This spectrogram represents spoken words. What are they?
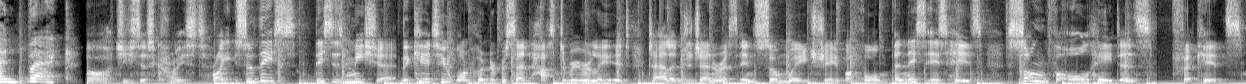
I'm back. Oh, Jesus Christ. Right, so this, this is Misha, the kid who 100% has to be related to Ellen DeGeneres in some way, shape or form. And this is his Song for All Haters for Kids.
